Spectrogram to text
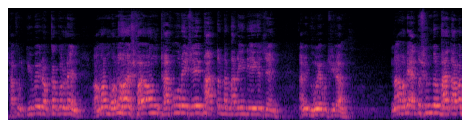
ঠাকুর কীভাবে রক্ষা করলেন? আমার মনে হয় স্বয়ং ঠাকুর এসে ভাতটা বানিয়ে দিয়ে গেছেন। আমি ঘুমিয়ে উঠছিলাম না হলে এত সুন্দর ভাত আমার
